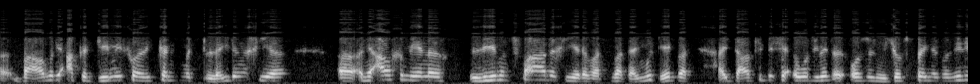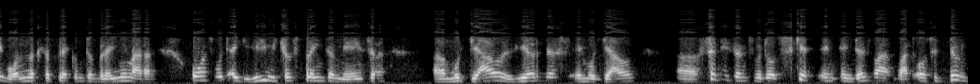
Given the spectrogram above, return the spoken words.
uh, behalwe die akademie vir die kind met leiding gee uh in die algemene lewensvaardighede wat wat hy moet hê wat hy dalk net sê ouers jy weet ons is Mitchells Plain is nie die wonderlikste plek om te bly nie maar dan ons moet uit hierdie Mitchells Plain te mense uh, model leerders en model uh citizens moet ons skep en en dis wat wat ons doen.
